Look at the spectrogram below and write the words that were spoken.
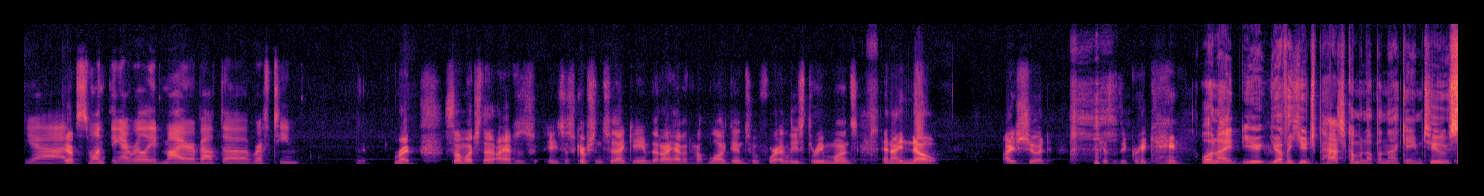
Yeah. Yep. It's one thing I really admire about the Rift team. Right. So much that I have a subscription to that game that I haven't logged into for at least three months, and I know I should because it's a great game. Well, and I you you have a huge patch coming up on that game too.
